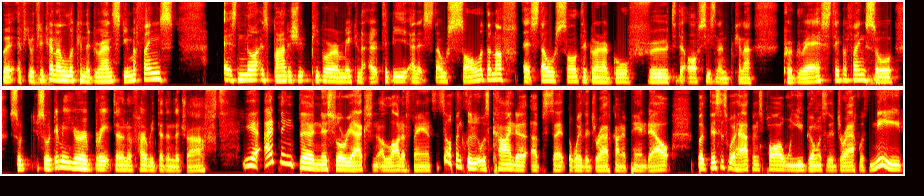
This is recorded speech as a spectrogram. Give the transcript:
But if you were to kind of look in the grand scheme of things, it's not as bad as you people are making it out to be, and it's still solid enough. It's still solid to kind of go through to the off season and kind of progress type of thing. Mm-hmm. So, so, so, give me your breakdown of how we did in the draft. Yeah, I think the initial reaction, a lot of fans, self included, was kind of upset the way the draft kind of panned out. But this is what happens, Paul, when you go into the draft with need,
